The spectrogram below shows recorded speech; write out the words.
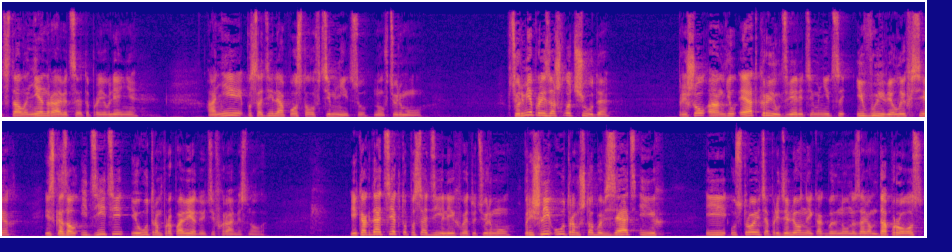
стало не нравиться это проявление. Они посадили апостолов в темницу, ну, в тюрьму. В тюрьме произошло чудо. Пришел ангел и открыл двери темницы, и вывел их всех, и сказал, идите и утром проповедуйте в храме снова. И когда те, кто посадили их в эту тюрьму, пришли утром, чтобы взять их и устроить определенный, как бы, ну, назовем, допрос,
